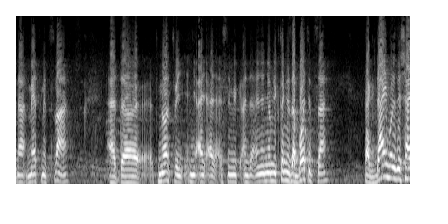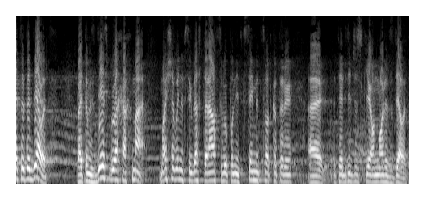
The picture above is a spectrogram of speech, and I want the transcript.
да, мет митцва, это мертвый, а, а, с ними, о нем никто не заботится, тогда ему разрешается это делать. Поэтому здесь была хахма. Мой Шабин всегда старался выполнить все митцвот, которые э, теоретически он может сделать.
